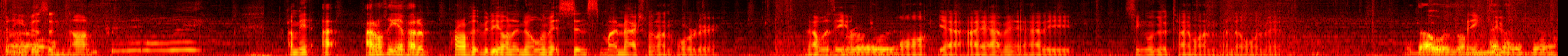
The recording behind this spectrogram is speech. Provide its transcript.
Spinning if it's a non-premium all the way. I mean, I I don't think I've had a profit video on a no limit since my max went on hoarder. And that was a Really? long. Yeah, I haven't had a single good time on a no limit. That was a Thank you. ago.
